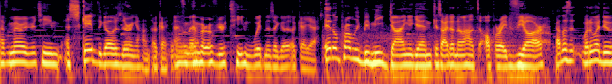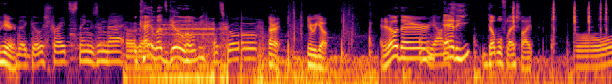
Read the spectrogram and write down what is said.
Have a member of your team escape the ghost during a hunt. Okay. Have a member of your team witness a ghost. Okay, yeah. It'll probably be me dying again because I don't know how to operate VR. How does it? What do I do here? The ghost rights things in that. Okay, let's go, homie. let's go. All right, here we go. Hello there. Eddie. Double flashlight. Oh,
